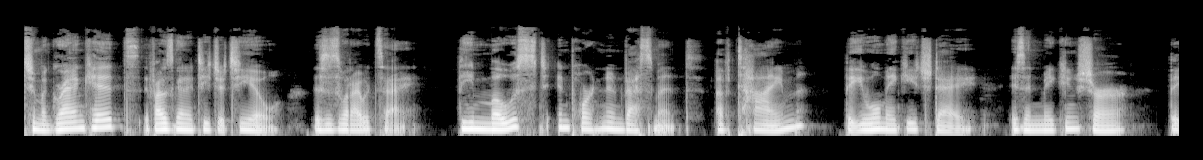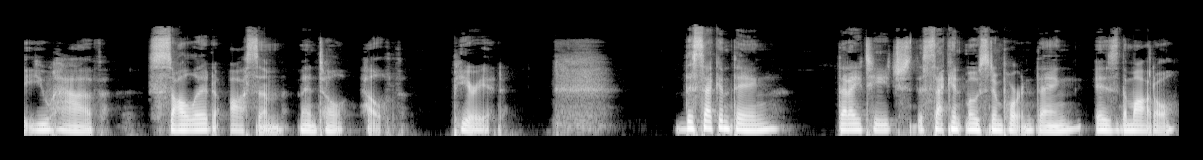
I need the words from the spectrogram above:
to my grandkids, if I was going to teach it to you, this is what I would say. The most important investment of time that you will make each day is in making sure that you have solid, awesome mental health, period. The second thing that I teach, the second most important thing is the model.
